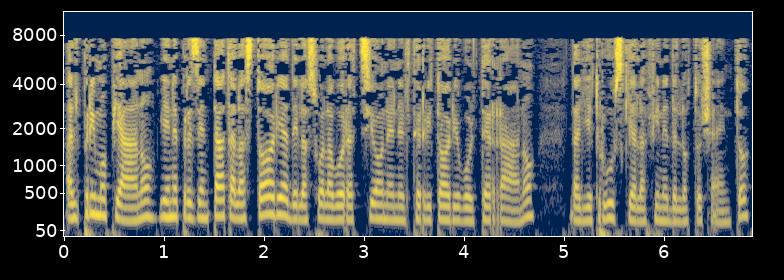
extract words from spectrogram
Al primo piano viene presentata la storia della sua lavorazione nel territorio volterrano, dagli Etruschi alla fine dell'Ottocento,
